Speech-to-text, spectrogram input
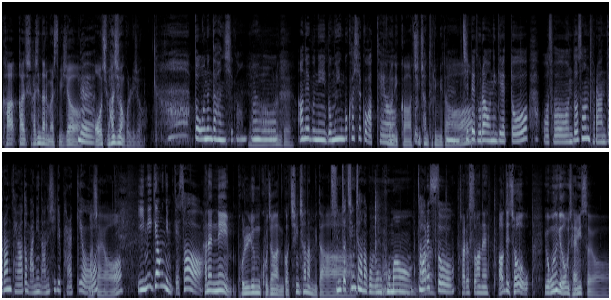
가, 가 가신다는 말씀이죠? 네. 어 지금 한 시간 걸리죠. 또 오는데 한 시간. 야, 아이고. 오는데 아내분이 너무 행복하실 것 같아요. 그러니까 또 칭찬 드립니다. 음, 집에 돌아오는 길에 또 어선도선 도란도란 대화도 많이 나누시길 바랄게요. 맞아요. 이미경님께서 한혜님 볼륨 고정한 거 칭찬합니다. 진짜 칭찬하고 너무 고마워. 잘했어. 잘했어 한혜. 아 근데 저 이거 오는 게 너무 재밌어요.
